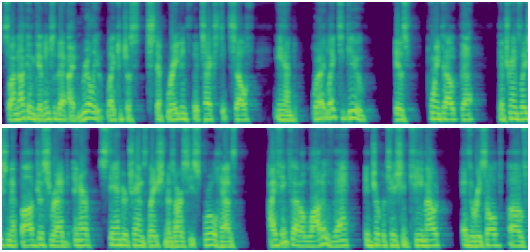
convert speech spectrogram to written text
So I'm not going to get into that. I'd really like to just step right into the text itself. And what I'd like to do is point out that the translation that Bob just read in our standard translation, as R.C. Sproul has, I think that a lot of that interpretation came out as a result of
